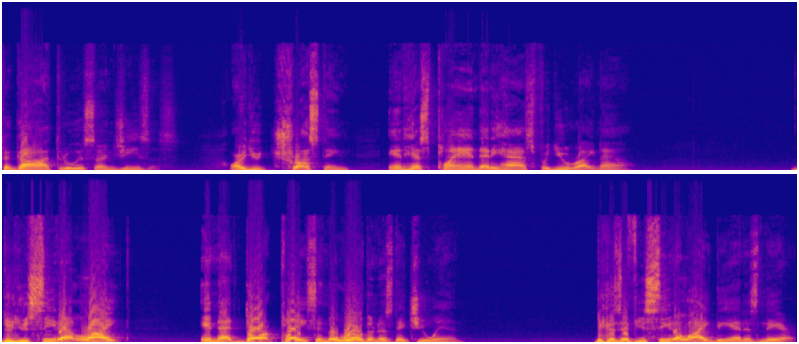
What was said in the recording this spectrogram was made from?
to God through his son Jesus? Are you trusting in his plan that he has for you right now? Do you see that light in that dark place in the wilderness that you in? Because if you see the light, the end is near.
